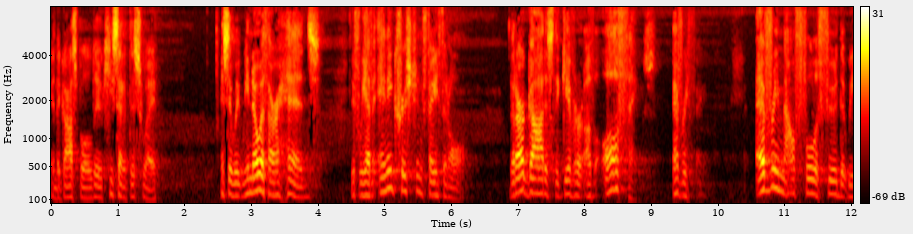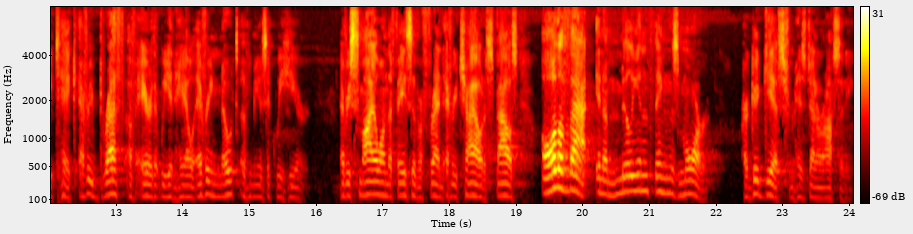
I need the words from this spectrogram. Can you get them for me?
in the Gospel of Luke. He said it this way he said, We know with our heads, if we have any Christian faith at all, that our God is the giver of all things, everything. Every mouthful of food that we take, every breath of air that we inhale, every note of music we hear, every smile on the face of a friend, every child, a spouse, all of that and a million things more are good gifts from His generosity.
